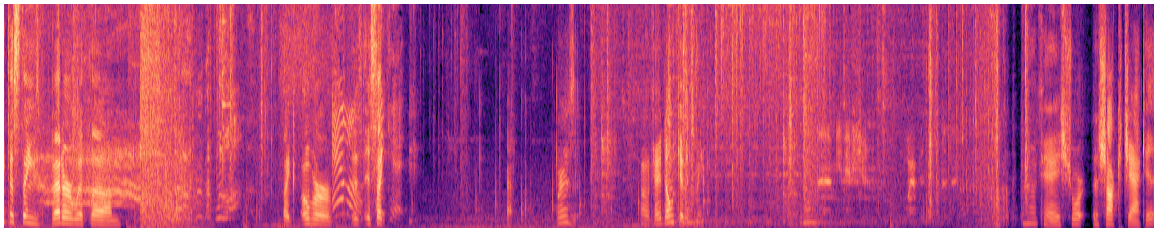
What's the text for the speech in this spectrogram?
Like this thing's better with um, like over. It's, it's like it. Crap. Where is it? Okay, don't give it to me. Okay, short uh, Shock Jockey.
